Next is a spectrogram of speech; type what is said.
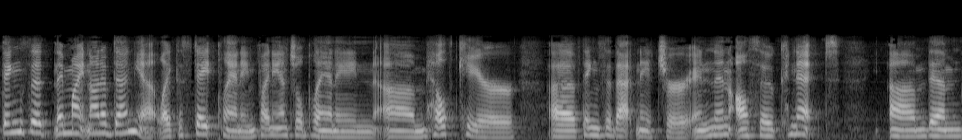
things that they might not have done yet, like estate planning, financial planning, um, health care, uh, things of that nature, and then also connect um, them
